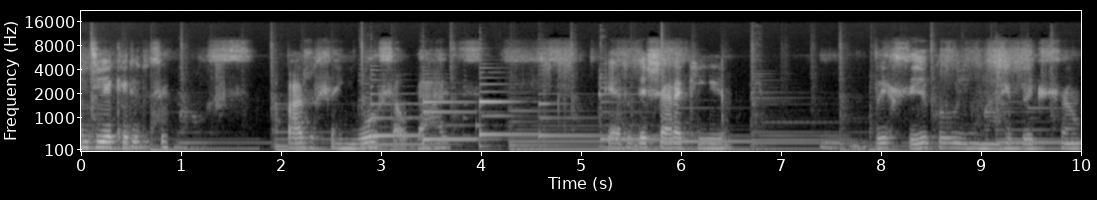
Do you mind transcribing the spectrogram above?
Bom dia, queridos irmãos. A paz do Senhor, saudades. Quero deixar aqui um versículo e uma reflexão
